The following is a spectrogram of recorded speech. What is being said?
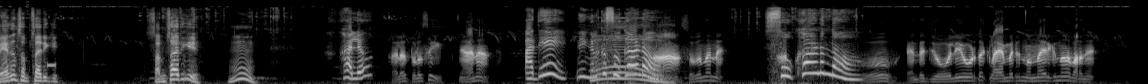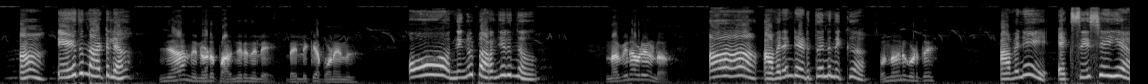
വേഗം സംസാരിക്ക്. സംസാരിക്ക്. ഹലോ. ഹലോ തുളസി ഞാനാ. അതെ നിങ്ങൾക്ക് സുഖാണോ? ആ സുഖം തന്നെ. സുഖാണെന്നോ? ഓ എന്റെ ജോലി കൊടുത്ത ക്ലൈമറ്റ് നന്നായിരിക്കുന്ന പറഞ്ഞേ. ആ ഏത് നാട്ടിലാ? ഞാൻ നിന്നോട് പറഞ്ഞിരുന്നില്ലേ ഡൽഹിക്കാ പോണേന്ന്. ഓ നിങ്ങൾ പറഞ്ഞിരുന്നു. നവീൻ അവിടെ ഉണ്ടോ ആ ആ എന്റെ അടുത്ത് തന്നെ നിക്കുക ഒന്നവന് കൊടുത്തേ. അവനെ എക്സസൈസ് ചെയ്യാ.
